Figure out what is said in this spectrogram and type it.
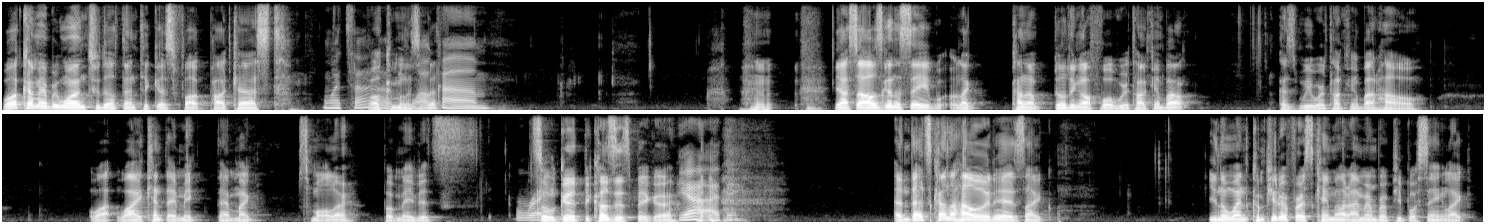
Welcome everyone to the Authentic as Fuck podcast. What's up? Welcome, Elizabeth. Welcome. yeah, so I was gonna say, like, kind of building off what we were talking about, because we were talking about how why why can't they make that mic smaller? But maybe it's Right. so good because it's bigger. yeah, I think and that's kind of how it is. Like, you know, when computer first came out, I remember people saying like, "Wh-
